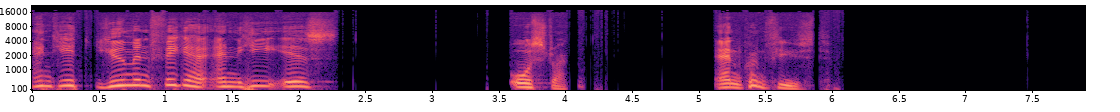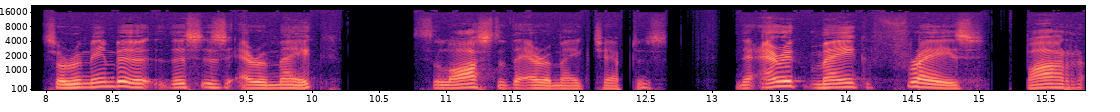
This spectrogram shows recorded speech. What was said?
and yet human figure, and he is awestruck and confused. So remember, this is Aramaic. It's the last of the Aramaic chapters. The Aramaic phrase, bar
